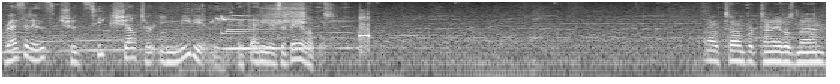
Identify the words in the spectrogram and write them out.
Residents should seek shelter immediately if any is available. I don't have time for tornadoes, man.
